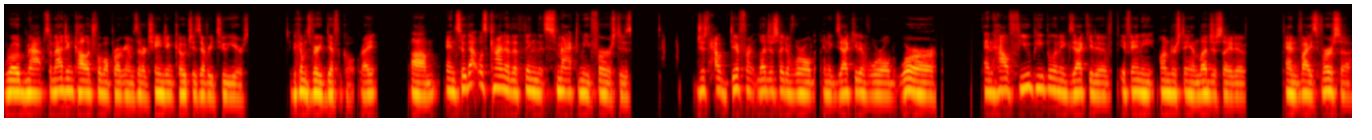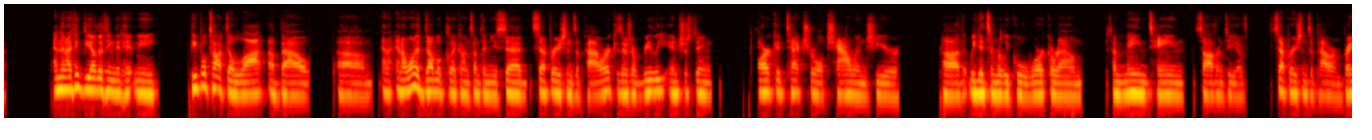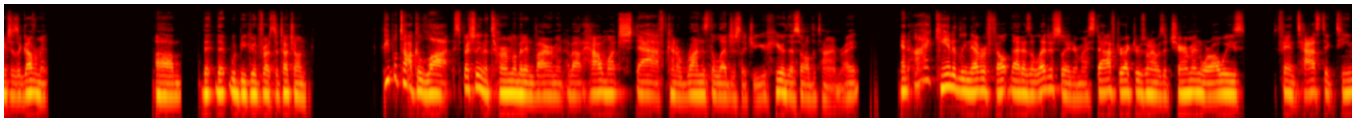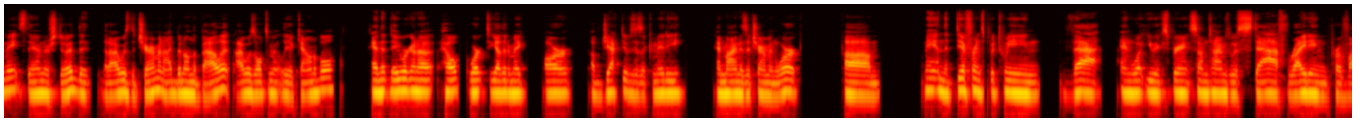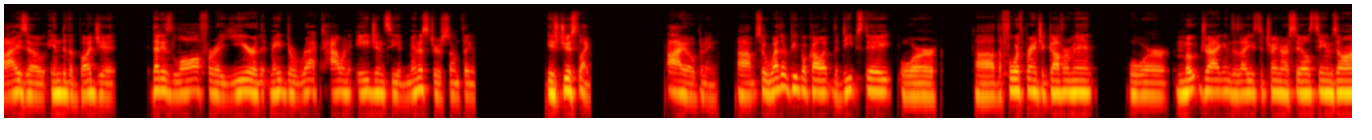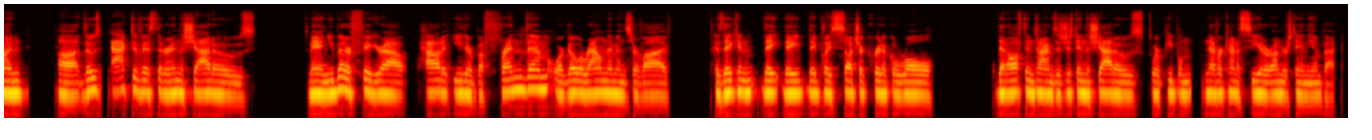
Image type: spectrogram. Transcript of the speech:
roadmaps. Imagine college football programs that are changing coaches every two years. It becomes very difficult, right? Um, and so that was kind of the thing that smacked me first is just how different legislative world and executive world were and how few people in executive, if any, understand legislative and vice versa. And then I think the other thing that hit me, people talked a lot about, um, and, and I want to double click on something you said, separations of power, because there's a really interesting architectural challenge here uh, that we did some really cool work around to maintain sovereignty of separations of power and branches of government. Um, that, that would be good for us to touch on people talk a lot, especially in a term limit environment, about how much staff kind of runs the legislature. You hear this all the time, right? And I candidly never felt that as a legislator. My staff directors, when I was a chairman, were always fantastic teammates. They understood that that I was the chairman. I'd been on the ballot. I was ultimately accountable, and that they were going to help work together to make our objectives as a committee and mine as a chairman work. Um, man, the difference between that and what you experience sometimes with staff writing proviso into the budget that is law for a year that may direct how an agency administers something is just like eye opening. Um, so whether people call it the deep state or uh, the fourth branch of government or moat dragons, as I used to train our sales teams on, uh, those activists that are in the shadows, man, you better figure out how to either befriend them or go around them and survive because they can they they they play such a critical role that oftentimes is just in the shadows where people never kind of see it or understand the impact.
